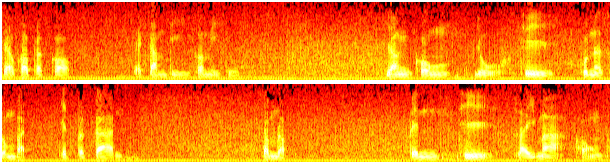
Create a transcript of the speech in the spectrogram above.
แล้วก็ประกอบ แต่กรรมดีก็มีอยู่ ยังคงอยู่ที่คุณสมบัติเจ็ดประการสำหรับเป็นที่ไหลมาของโภ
